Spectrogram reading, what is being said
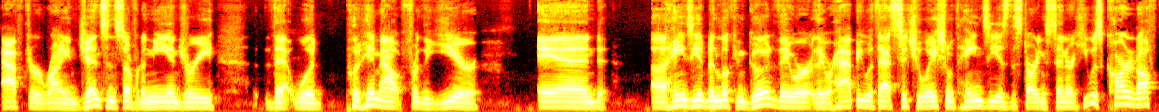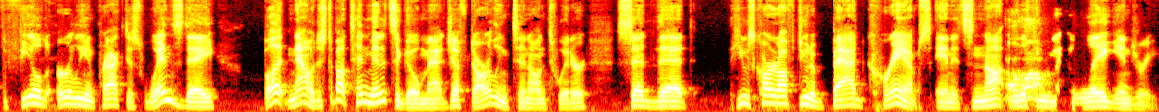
after Ryan Jensen suffered a knee injury that would put him out for the year. And uh, Hainsey had been looking good. They were they were happy with that situation with Hainsey as the starting center. He was carted off the field early in practice Wednesday, but now just about ten minutes ago, Matt Jeff Darlington on Twitter said that he was carted off due to bad cramps, and it's not oh, looking wow. like a leg injury.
